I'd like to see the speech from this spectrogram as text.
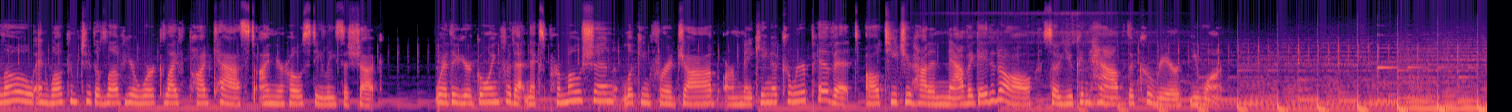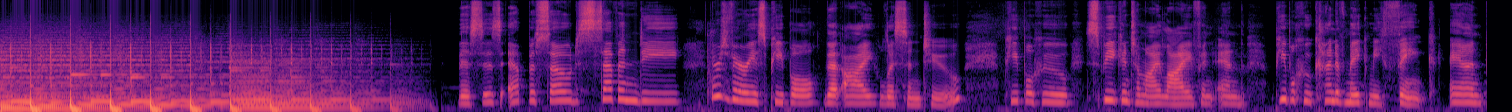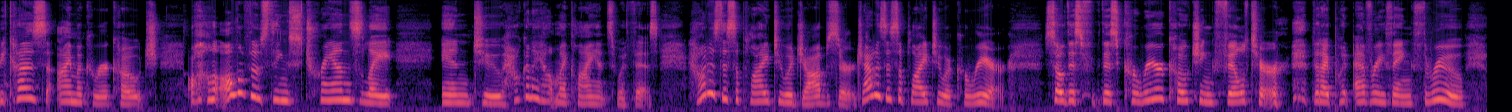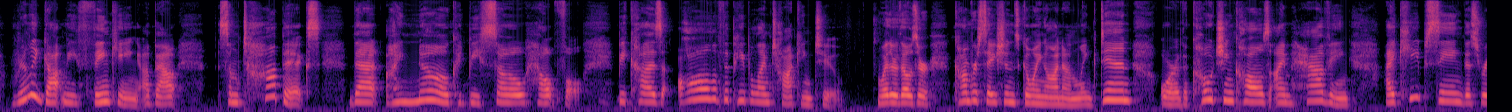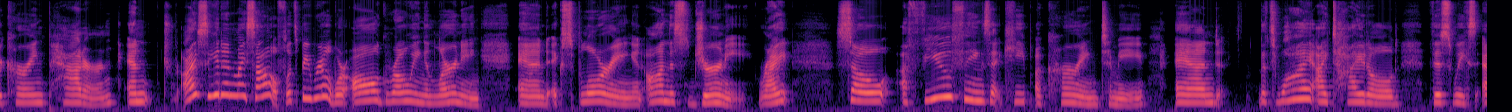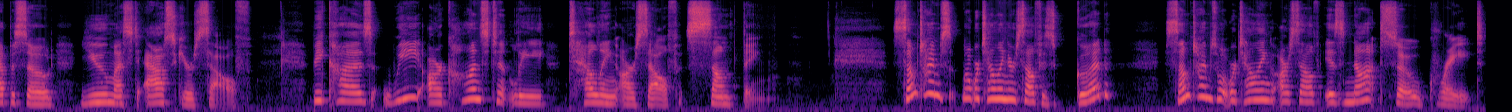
Hello, and welcome to the Love Your Work Life podcast. I'm your host, Elisa Shuck. Whether you're going for that next promotion, looking for a job, or making a career pivot, I'll teach you how to navigate it all so you can have the career you want. This is episode 70. There's various people that I listen to, people who speak into my life and, and people who kind of make me think. And because I'm a career coach, all, all of those things translate into how can I help my clients with this? How does this apply to a job search? How does this apply to a career? So this this career coaching filter that I put everything through really got me thinking about some topics that I know could be so helpful because all of the people I'm talking to whether those are conversations going on on LinkedIn or the coaching calls I'm having, I keep seeing this recurring pattern and I see it in myself. Let's be real. We're all growing and learning and exploring and on this journey, right? So, a few things that keep occurring to me, and that's why I titled this week's episode, You Must Ask Yourself, because we are constantly telling ourselves something. Sometimes what we're telling ourselves is good. Sometimes what we're telling ourselves is not so great,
